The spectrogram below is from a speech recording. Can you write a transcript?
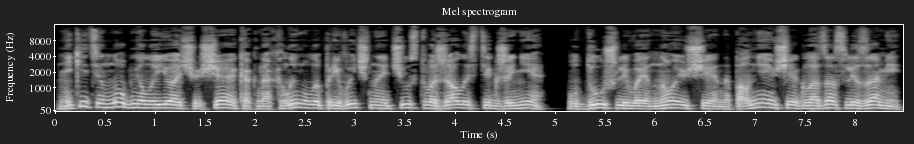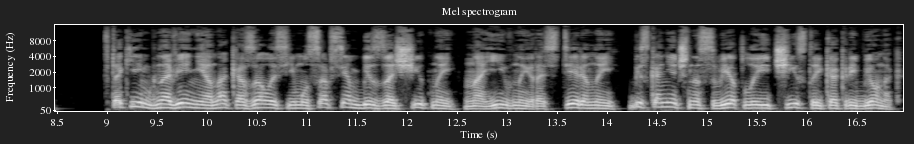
Никитин обнял ее, ощущая, как нахлынуло привычное чувство жалости к жене, удушливое, ноющее, наполняющее глаза слезами. В такие мгновения она казалась ему совсем беззащитной, наивной, растерянной, бесконечно светлой и чистой, как ребенок.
